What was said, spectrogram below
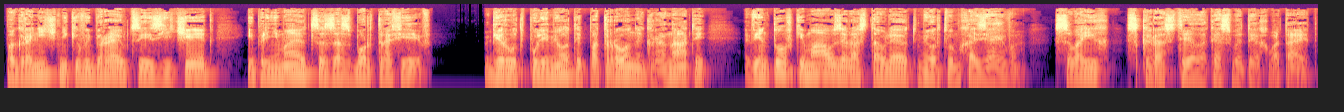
пограничники выбираются из ячеек и принимаются за сбор трофеев. Берут пулеметы, патроны, гранаты, винтовки Маузера оставляют мертвым хозяевам. Своих скорострелок СВТ хватает.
